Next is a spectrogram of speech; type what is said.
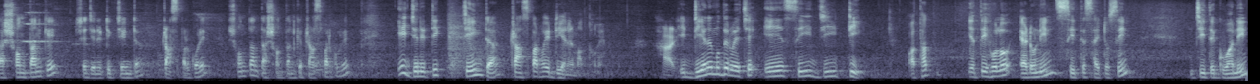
তার সন্তানকে সে জেনেটিক চেইনটা ট্রান্সফার করে, সন্তান তার সন্তানকে ট্রান্সফার করে, এই জেনেটিক চেইনটা ট্রান্সফার হয় ডিএনএর মাধ্যমে। আর এই ডিএনএর মধ্যে রয়েছে এ সি জি টি অর্থাৎ এতে হলো অ্যাডোনিন সিতে সাইটোসিন জিতে গুয়ানিন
